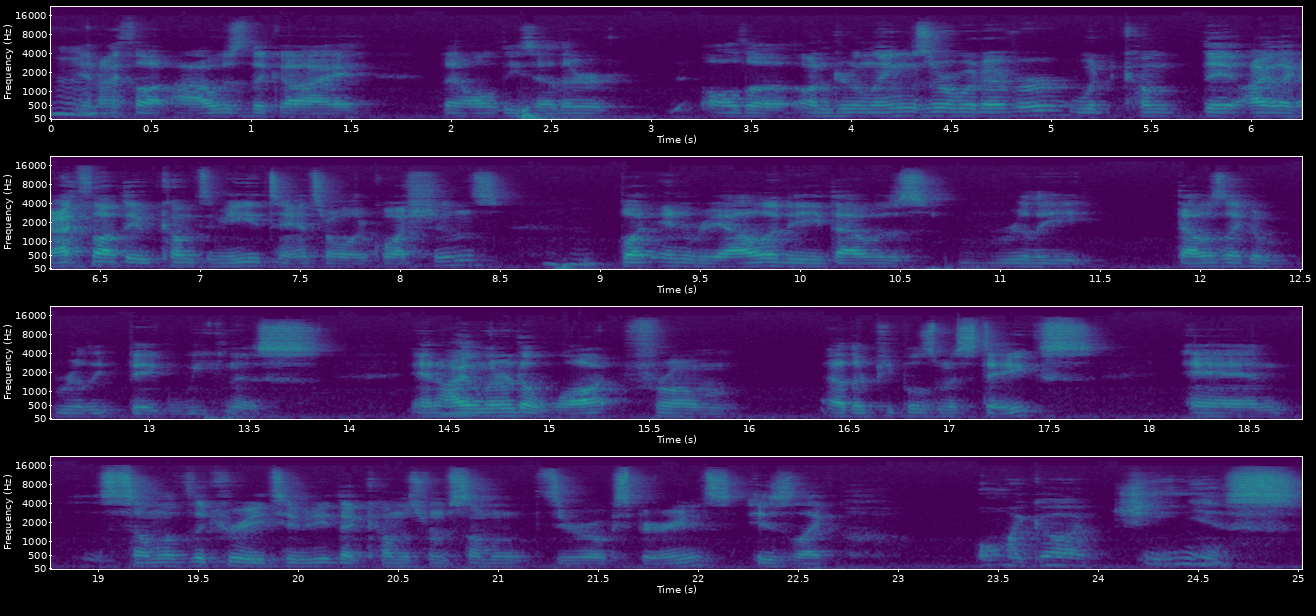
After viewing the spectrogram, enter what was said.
Mhm. and I thought I was the guy that all these other all the underlings or whatever would come. They I like I thought they would come to me to answer all their questions, Mhm. but in reality, that was really that was like a really big weakness, and I learned a lot from other people's mistakes, and some of the creativity that comes from someone with zero experience is like, oh my god, genius!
